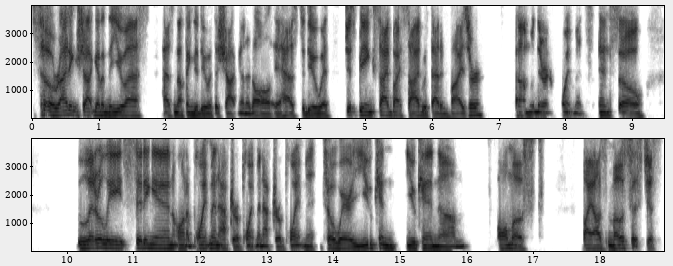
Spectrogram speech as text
So riding shotgun in the us has nothing to do with the shotgun at all. It has to do with just being side by side with that advisor um, when they're in appointments. And so, literally sitting in on appointment after appointment after appointment to where you can you can um, almost by osmosis just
